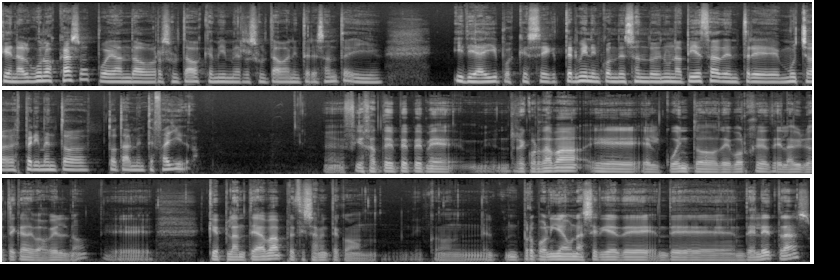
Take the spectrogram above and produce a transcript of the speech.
que en algunos casos pues han dado resultados que a mí me resultaban interesantes y, de ahí pues que se terminen condensando en una pieza de entre muchos experimentos totalmente fallidos. Eh, fíjate, Pepe, me recordaba eh, el cuento de Borges de la Biblioteca de Babel, ¿no? Eh, que planteaba precisamente con, proponía una serie de, de, letras,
